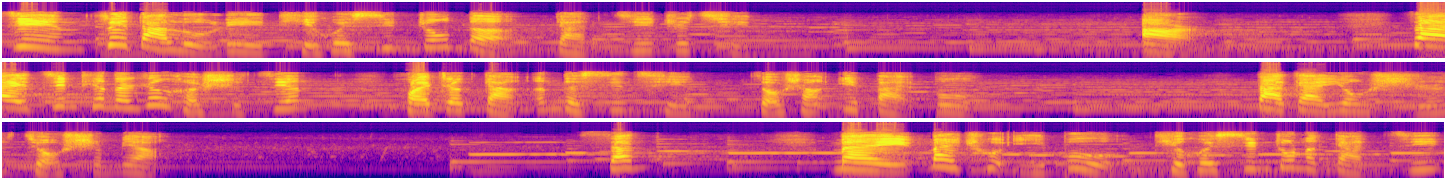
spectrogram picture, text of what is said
尽最大努力体会心中的感激之情。二，在今天的任何时间，怀着感恩的心情走上一百步。大概用时九十秒。三，每迈出一步，体会心中的感激，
